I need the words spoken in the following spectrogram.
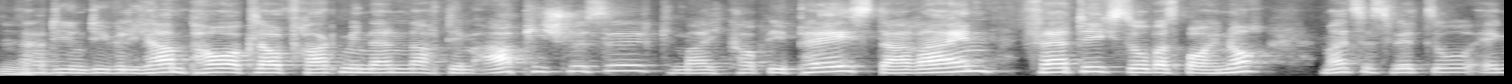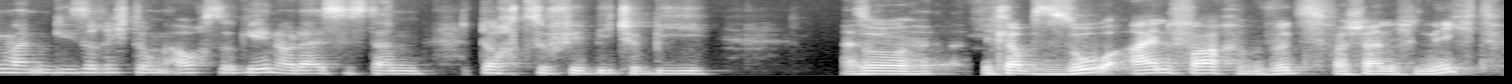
mhm. die und die will ich haben. Power Cloud fragt mich dann nach dem API-Schlüssel, mache ich Copy-Paste, da rein, fertig, so was brauche ich noch. Meinst du, es wird so irgendwann in diese Richtung auch so gehen oder ist es dann doch zu viel B2B? Also ich glaube, so einfach wird es wahrscheinlich nicht.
